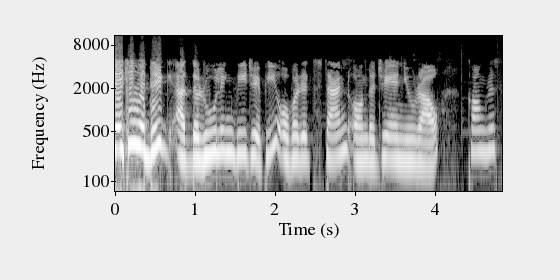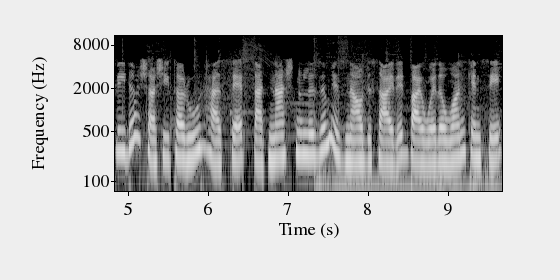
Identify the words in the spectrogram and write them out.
Taking a dig at the ruling BJP over its stand on the JNU row, Congress leader Shashi Tharoor has said that nationalism is now decided by whether one can say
